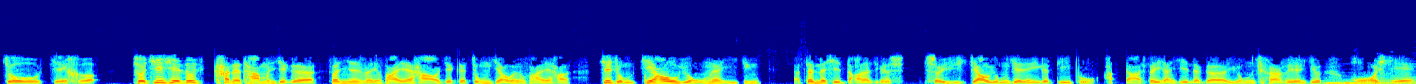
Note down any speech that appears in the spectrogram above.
就结合，所以这些都看着他们这个婚姻文化也好，这个宗教文化也好，这种交融呢，已经啊，真的是达到这个水与交融这样一个地步啊，非常是那个融洽，非常就和谐。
